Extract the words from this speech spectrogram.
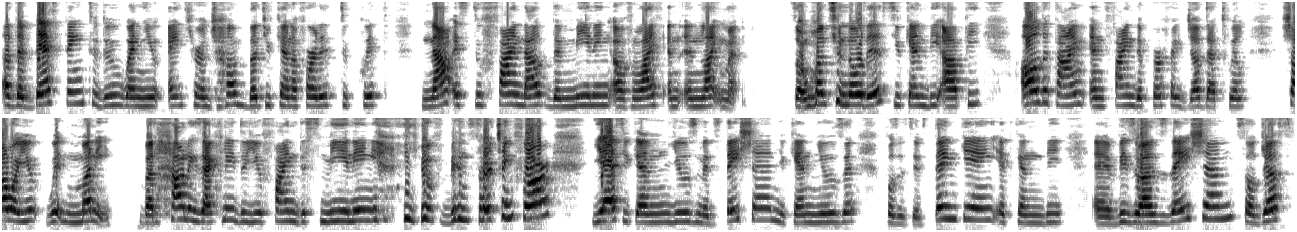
of the best thing to do when you hate your job, but you can afford it to quit now is to find out the meaning of life and enlightenment. So once you know this, you can be happy all the time and find the perfect job that will shower you with money. But how exactly do you find this meaning you've been searching for? Yes, you can use meditation, you can use positive thinking, it can be visualization. So just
